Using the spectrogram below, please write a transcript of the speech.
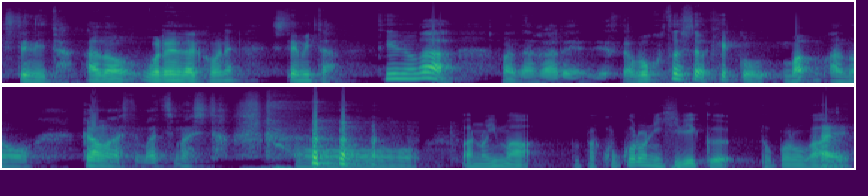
してみた。あの、ご連絡をね、してみたっていうのが、まあ、流れです。僕としては結構、ま、あの、我慢して待ちました。あの、今、やっぱ心に響くところがある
